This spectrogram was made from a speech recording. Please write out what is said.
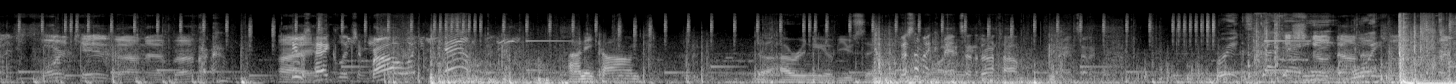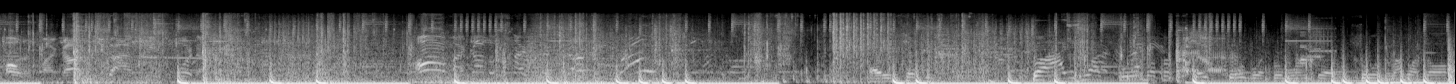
it's four kids down there, bro. He was head glitching, bro. Why you down? Honeycomb. The irony of you saying that. That's not my command center. They're on top. Command center. Bricks got that heat, down boy. too. Oh my god. You got at least four down there. Oh my god, those snipers are jumping, bro. Hey, he's just... Bro, I just watched four motherfuckers chase billboard for one kill. Four of them. I watched all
